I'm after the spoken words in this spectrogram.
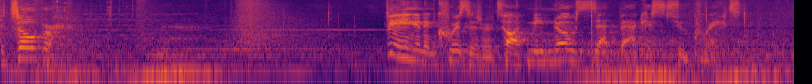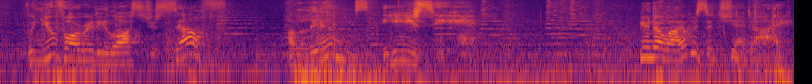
It's over. Being an Inquisitor taught me no setback is too great. When you've already lost yourself, a limb's easy. You know, I was a Jedi.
